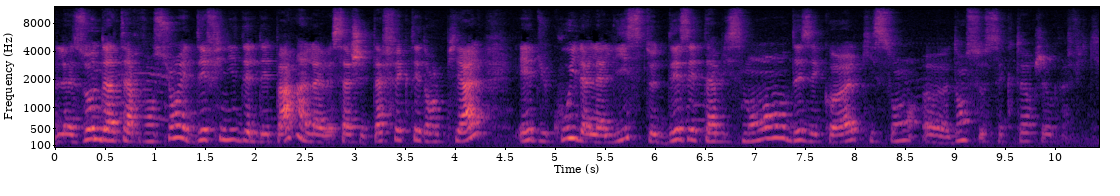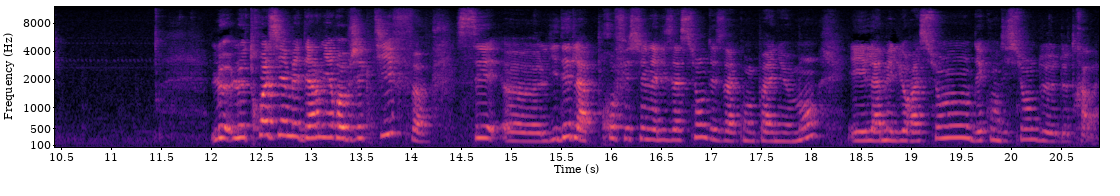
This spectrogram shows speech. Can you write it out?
la zone d'intervention est définie dès le départ. Hein. L'AESH est affecté dans le PIAL et du coup, il a la liste des établissements, des écoles qui sont dans ce secteur géographique. Le, troisième et dernier objectif, c'est euh, l'idée de la professionnalisation des accompagnements et l'amélioration des conditions de, travail.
